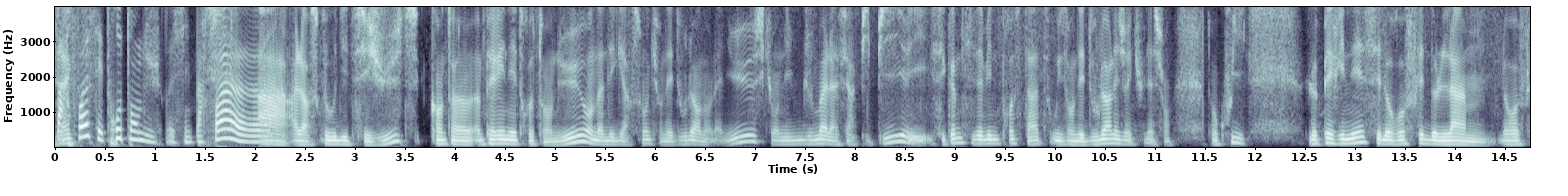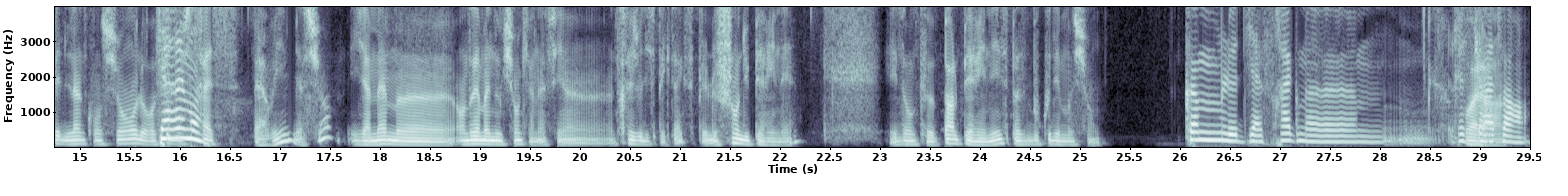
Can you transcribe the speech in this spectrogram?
parfois c'est trop tendu aussi. Parfois. Euh... Ah, alors ce que vous dites c'est juste. Quand un, périnée est trop tendu, on a des garçons qui ont des douleurs dans l'anus, qui ont du mal à faire pipi. C'est comme s'ils avaient une prostate ou ils ont des douleurs à l'éjaculation. Donc oui, le périnée c'est le reflet de l'âme, le reflet de l'inconscient, le reflet du stress. Ben oui, bien sûr. Il y a même euh, André Manoukian qui en a fait un, très joli spectacle qui s'appelait Le chant du périnée. Et donc, euh, par le périnée, il se passe beaucoup d'émotions. Comme le diaphragme euh, respiratoire.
